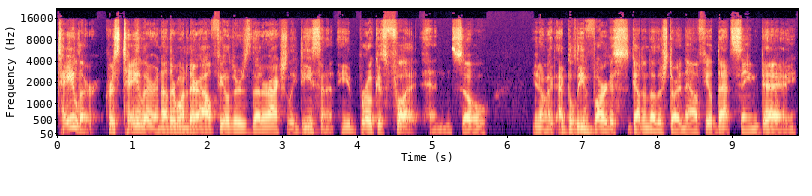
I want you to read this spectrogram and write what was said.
Taylor, Chris Taylor, another one of their outfielders that are actually decent. He broke his foot, and so you know I, I believe Vargas got another start in the outfield that same day,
